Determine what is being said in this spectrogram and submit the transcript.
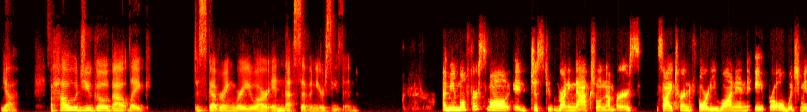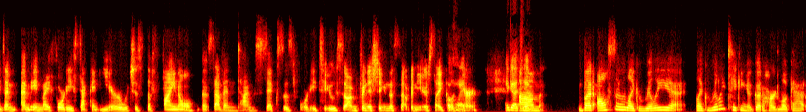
Yeah. But how would you go about like discovering where you are in that seven year season? I mean, well, first of all, it, just running the actual numbers. so I turned 41 in April, which means I'm I'm in my 42nd year, which is the final. Seven times six is 42. So I'm finishing the seven year cycle okay. here. I got you. Um, but also like really like really taking a good hard look at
